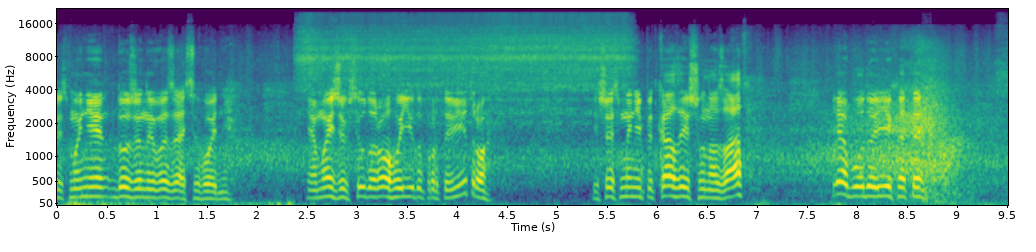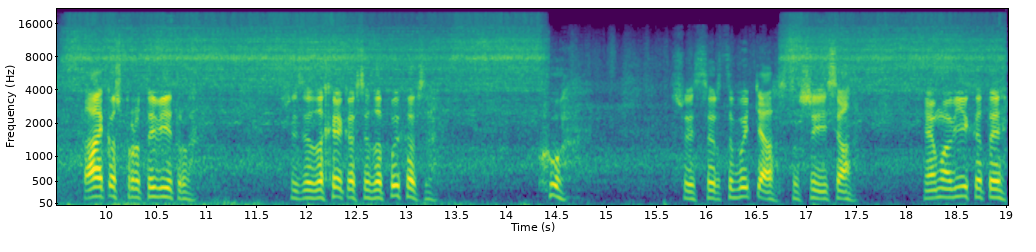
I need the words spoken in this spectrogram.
Щось мені дуже не везе сьогодні. Я майже всю дорогу їду проти вітру. І щось мені підказує, що назад я буду їхати також проти вітру. Щось я захикався, запихався. Фу. Щось серцебиття 160. Я мав їхати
